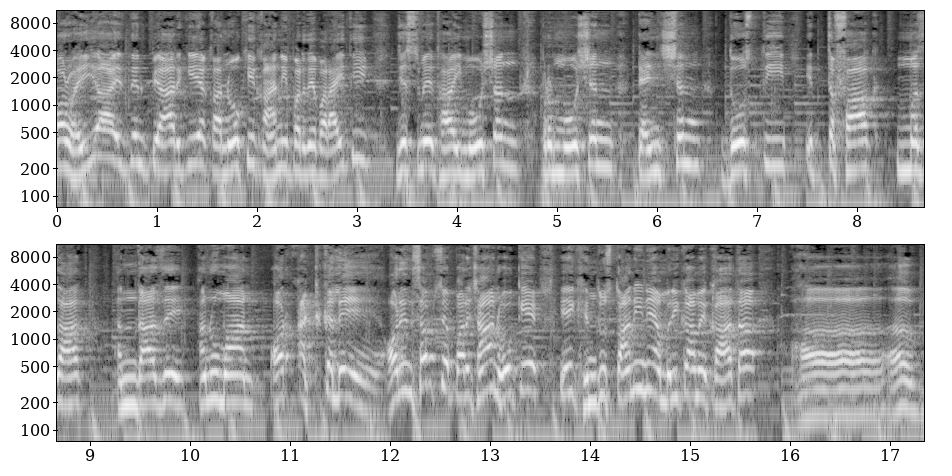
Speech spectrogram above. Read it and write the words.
और भैया, इस दिन प्यार की एक अनोखी कहानी पर्दे पर आई थी, जिसमें था इमोशन, प्रमोशन, टेंशन, दोस्ती, इत्तेफाक, मज़ाक, अंदाजे, अनुमान और अटकलें। और इन सबसे परेशान होके एक हिंदुस्तानी ने अमेरिका में कहा था हाँ अब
